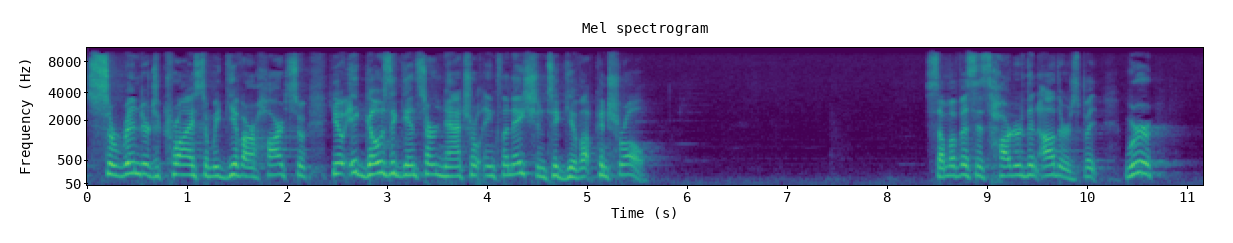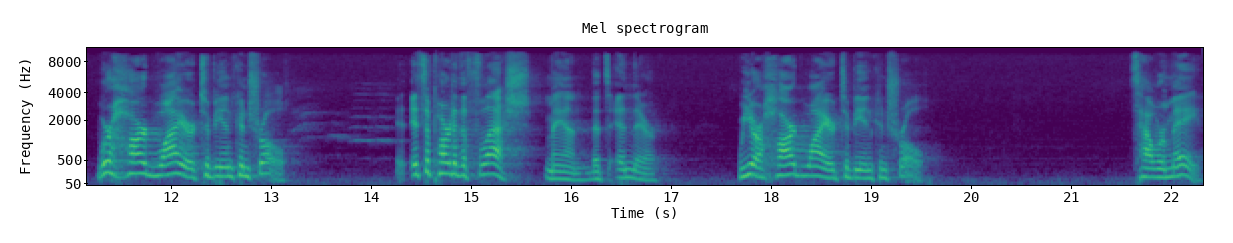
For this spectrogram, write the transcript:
surrender to Christ and we give our hearts to, you know, it goes against our natural inclination to give up control. Some of us it's harder than others, but we're we're hardwired to be in control. It's a part of the flesh, man, that's in there. We are hardwired to be in control. It's how we're made.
